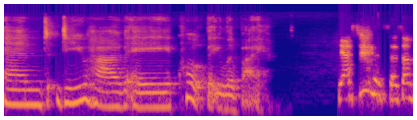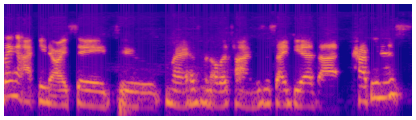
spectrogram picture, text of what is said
And do you have a quote that you live by? Yes. so something I, you know I say to my husband all the time is this idea that happiness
